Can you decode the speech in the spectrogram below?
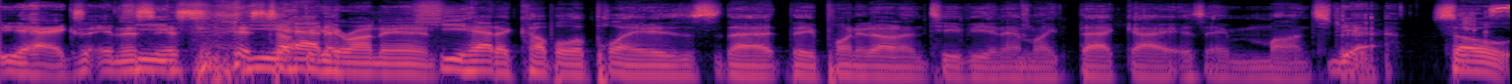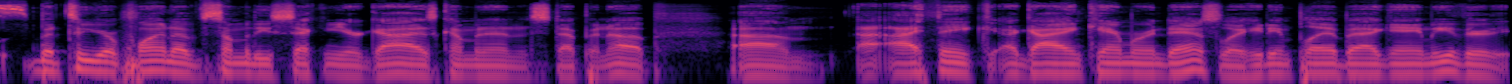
yeah, and it's, He- it's, it's tough to had get around the end. He had a couple of plays that they pointed out on TV, and I'm like, that guy is a monster. Yeah. So, Yes. but to your point of some of these second year guys coming in and stepping up, um, I, I think a guy in Cameron Dantzler, he didn't play a bad game either.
